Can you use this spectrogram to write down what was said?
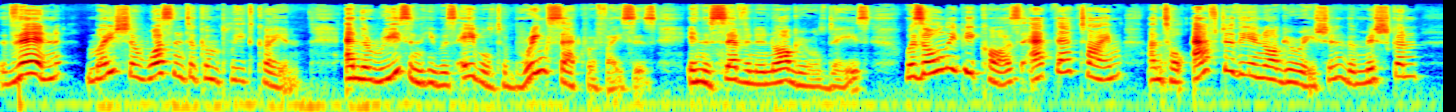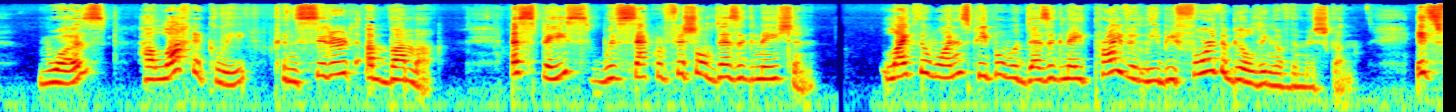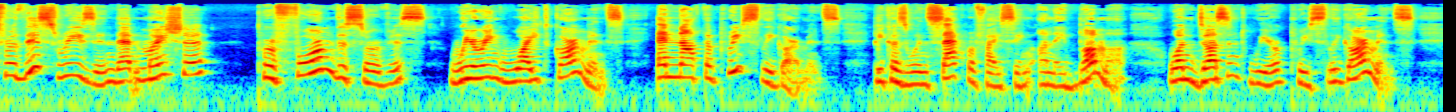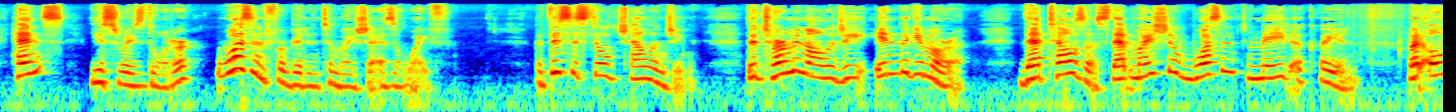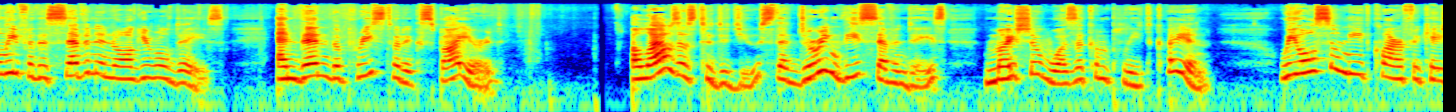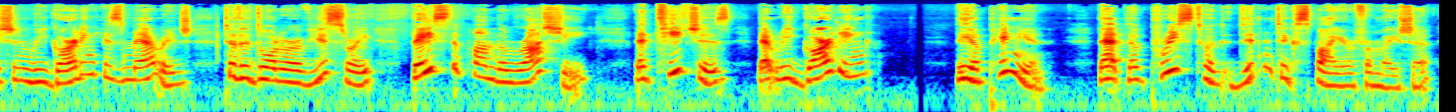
then, Moshe wasn't a complete Kohen, and the reason he was able to bring sacrifices in the seven inaugural days was only because at that time, until after the inauguration, the Mishkan was halachically considered a bama, a space with sacrificial designation, like the ones people would designate privately before the building of the Mishkan. It's for this reason that Moshe performed the service wearing white garments and not the priestly garments, because when sacrificing on a bama, one doesn't wear priestly garments. Hence, Yisrael's daughter wasn't forbidden to Moshe as a wife. But this is still challenging. The terminology in the Gemara that tells us that Moshe wasn't made a Kohen but only for the seven inaugural days, and then the priesthood expired, allows us to deduce that during these seven days, Moshe was a complete Kohen. We also need clarification regarding his marriage to the daughter of Yisro based upon the Rashi that teaches that regarding the opinion that the priesthood didn't expire for Moshe,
